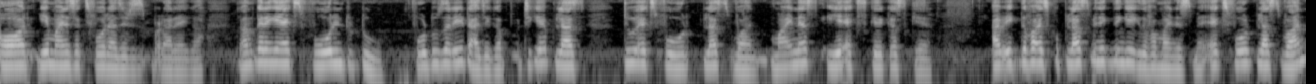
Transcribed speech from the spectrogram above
और ये minus X four as it बड़ा रहेगा तो हम करेंगे X four into two four two ज़र एट आ जाएगा ठीक है plus two X four plus one minus ये एक्स स्केयर का स्केयर अब एक दफ़ा इसको प्लस में लिख देंगे एक दफ़ा माइनस में X four plus one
